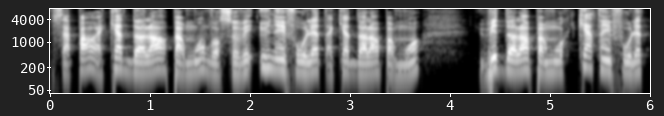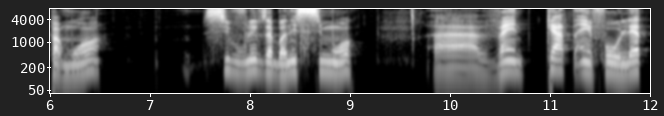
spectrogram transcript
ça part à 4 par mois. Vous recevez une infolette à 4 par mois, 8 par mois, 4 infolettes par mois. Si vous voulez vous abonner 6 mois à 24 infolettes,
